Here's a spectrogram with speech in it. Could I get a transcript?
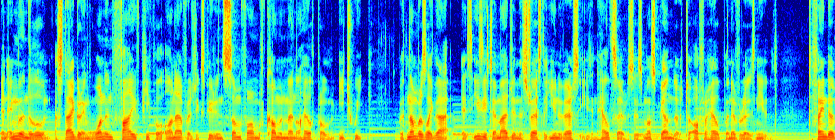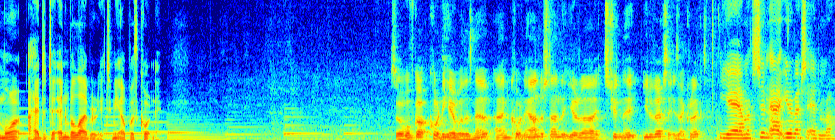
In England alone, a staggering 1 in 5 people on average experience some form of common mental health problem each week. With numbers like that, it's easy to imagine the stress that universities and health services must be under to offer help whenever it is needed. To find out more, I headed to Edinburgh Library to meet up with Courtney. So we've got Courtney here with us now, and Courtney, I understand that you're a student at university, is that correct? Yeah, I'm a student at University of Edinburgh.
